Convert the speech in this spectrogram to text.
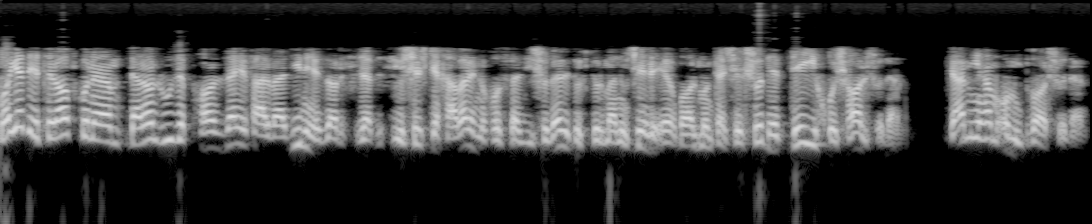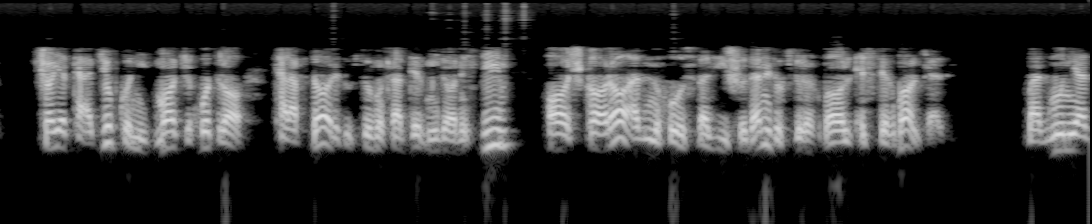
باید اعتراف کنم در آن روز 15 فروردین 1336 که خبر نخست وزیر شدن دکتر منوچهر اقبال منتشر شد عدهای خوشحال شدند جمعی هم امیدوار شدند شاید تعجب کنید ما که خود را طرفدار دکتر مصدق می‌دانستیم آشکارا از نخست وزیر شدن دکتر اقبال استقبال کردیم. مضمونی از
